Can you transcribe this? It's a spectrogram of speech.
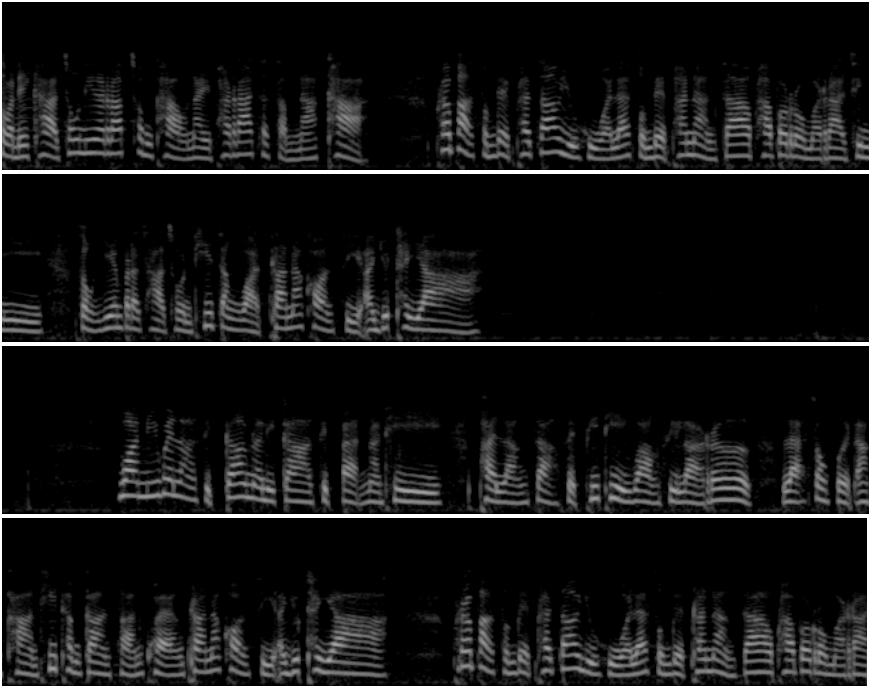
สวัสดีค่ะ ช่วงนี้รับชมข่าวในพระราชสำนักค่ะ พระบาทสมเด็จพระเจ้าอยู่หัว และสมเด็จพระนางเจ้าพระบรมราชินีส่งเยี่ยมประชาชนที่จังหวัดพระนครศรีอยุธยา วันนี้เวลา 19 นาฬิกา 18 นาทีภายหลังจากเสร็จพิธีวางศิลาฤกษ์และส่งเปิดอาคารที่ทำการศาลแขวงพระนครศรีอยุธยา พระบาทสมเด็จพระเจ้าอยู่หัวและสมเด็จพระนางเจ้าพระบรมรา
